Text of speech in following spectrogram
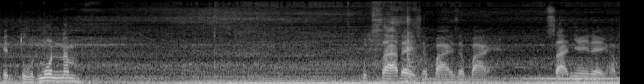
เป็นตูดมุ่นนำพุทธาได้สบายสบายพุทธาใหญ่ได้ครับ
